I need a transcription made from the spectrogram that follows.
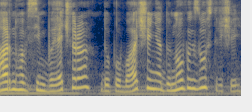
Гарного всім вечора, до побачення, до нових зустрічей!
